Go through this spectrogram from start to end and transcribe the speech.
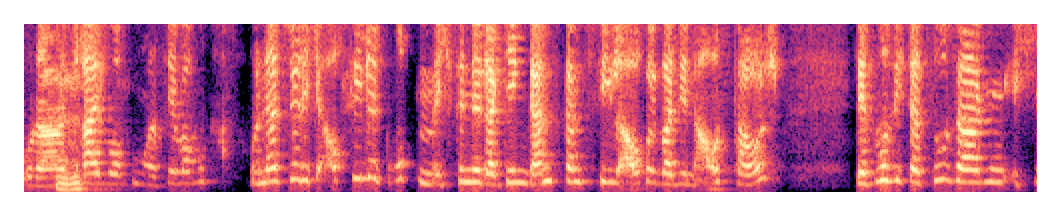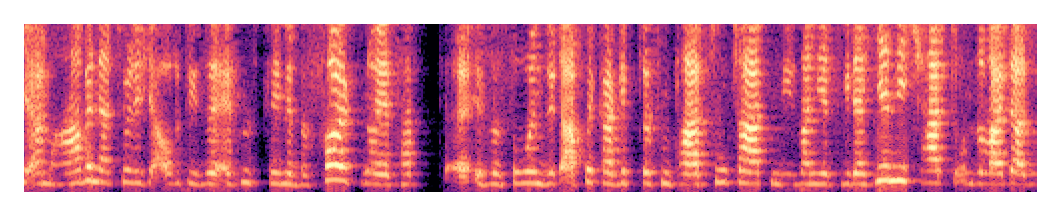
oder mhm. drei Wochen oder vier Wochen. Und natürlich auch viele Gruppen. Ich finde, da ging ganz, ganz viel auch über den Austausch. Jetzt muss ich dazu sagen, ich ähm, habe natürlich auch diese Essenspläne befolgt. Nur jetzt hat, äh, ist es so, in Südafrika gibt es ein paar Zutaten, die man jetzt wieder hier nicht hat und so weiter. Also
